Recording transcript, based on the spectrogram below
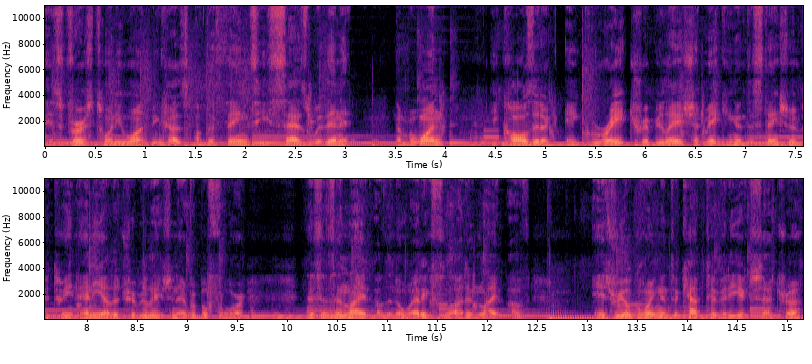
is verse 21 because of the things he says within it. Number one, calls it a, a great tribulation, making a distinction between any other tribulation ever before. This is in light of the Noetic flood, in light of Israel going into captivity, etc.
